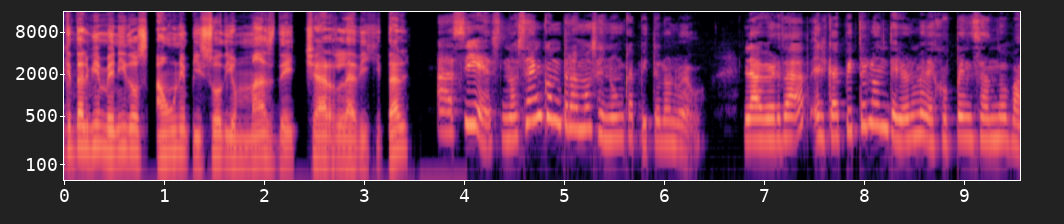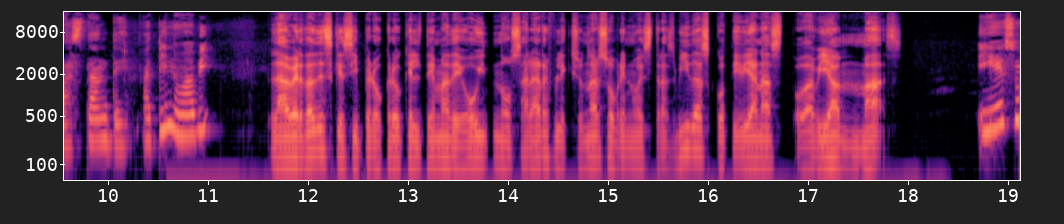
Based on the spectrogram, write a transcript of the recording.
Hola, ¿qué tal? Bienvenidos a un episodio más de Charla Digital. Así es, nos encontramos en un capítulo nuevo. La verdad, el capítulo anterior me dejó pensando bastante. ¿A ti no, Abby? La verdad es que sí, pero creo que el tema de hoy nos hará reflexionar sobre nuestras vidas cotidianas todavía más. ¿Y eso?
